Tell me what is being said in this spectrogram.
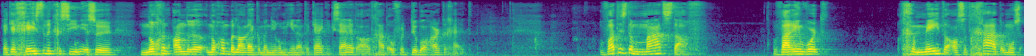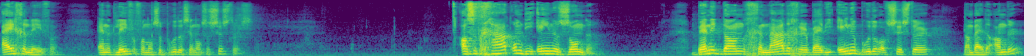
Kijk, geestelijk gezien is er nog een andere, nog een belangrijke manier om hier naar te kijken. Ik zei het al, het gaat over dubbelhartigheid. Wat is de maatstaf waarin wordt gemeten als het gaat om ons eigen leven en het leven van onze broeders en onze zusters? Als het gaat om die ene zonde, ben ik dan genadiger bij die ene broeder of zuster dan bij de ander?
